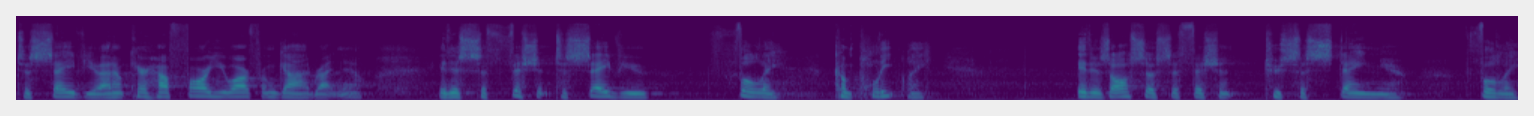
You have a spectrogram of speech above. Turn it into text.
to save you. I don't care how far you are from God right now, it is sufficient to save you fully, completely. It is also sufficient to sustain you fully,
